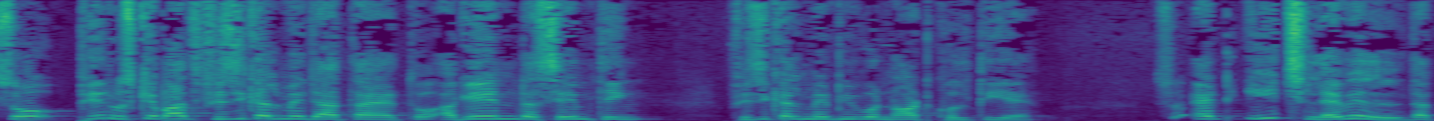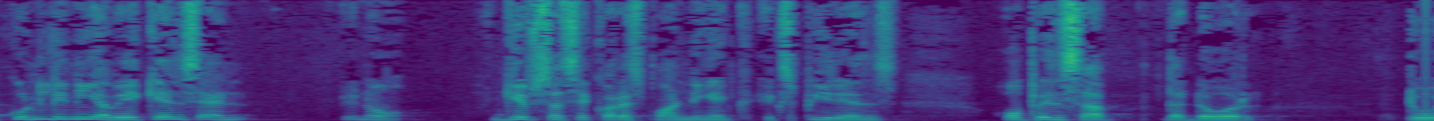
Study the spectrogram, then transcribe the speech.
सो so, फिर उसके बाद फ़िज़िकल में जाता है तो again the same thing physical में भी वो नॉट खुलती है। So at each level the kundalini awakens and you know gives us a corresponding experience opens up the door to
